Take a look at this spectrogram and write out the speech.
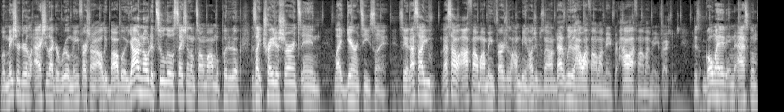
but make sure they're actually like a real manufacturer on alibaba. Y'all know the two little sections i'm talking about i'm gonna put it up. It's like trade assurance and like guarantee something. So yeah that's how you that's how i found my manufacturers i'm being 100 percent on that's literally how i found my manufacturer how i found my manufacturers just go ahead and ask them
